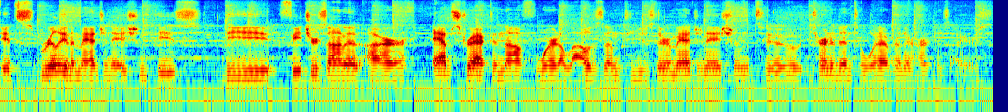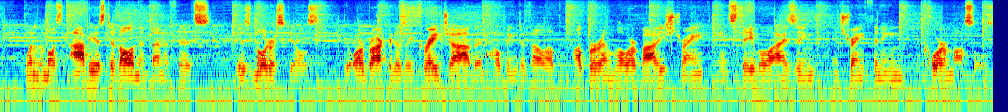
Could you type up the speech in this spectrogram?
It's really an imagination piece. The features on it are abstract enough where it allows them to use their imagination to turn it into whatever their heart desires. One of the most obvious development benefits is motor skills. The Orb Rocker does a great job in helping develop upper and lower body strength and stabilizing and strengthening core muscles.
